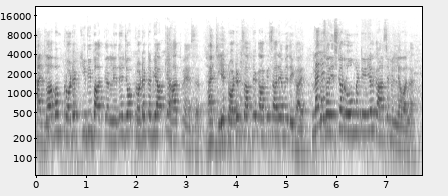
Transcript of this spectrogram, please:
हाँ तो अब हम प्रोडक्ट की भी बात कर लेते हैं जो प्रोडक्ट अभी आपके हाथ में है सर। हाँ जी। ये प्रोडक्ट आपने काफ़ी सारे हमें दिखाए। तो सर इसका रॉ मटेरियल कहाँ से मिलने वाला है?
